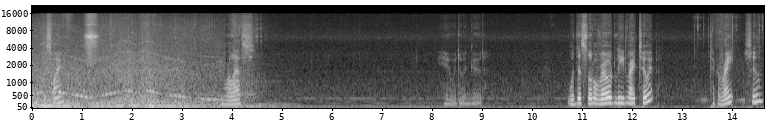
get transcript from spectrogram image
Back this way. More or less. Yeah, we're doing good. Would this little road lead right to it? Take a right soon?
